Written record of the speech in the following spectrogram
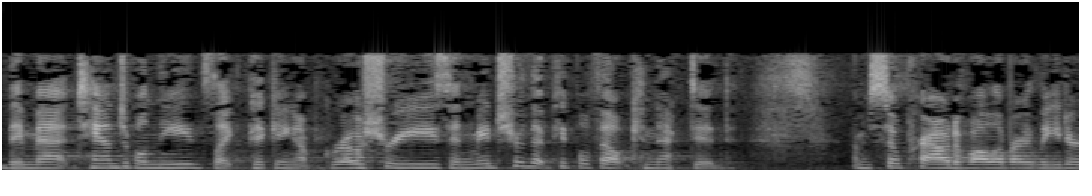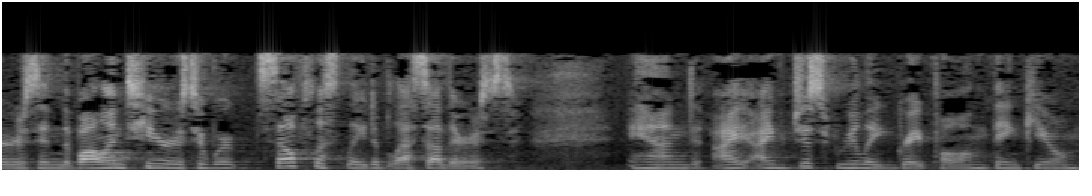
they met tangible needs like picking up groceries and made sure that people felt connected. I'm so proud of all of our leaders and the volunteers who worked selflessly to bless others. And I, I'm just really grateful and thank you.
